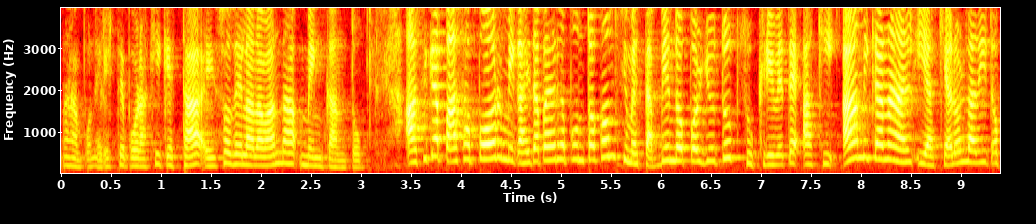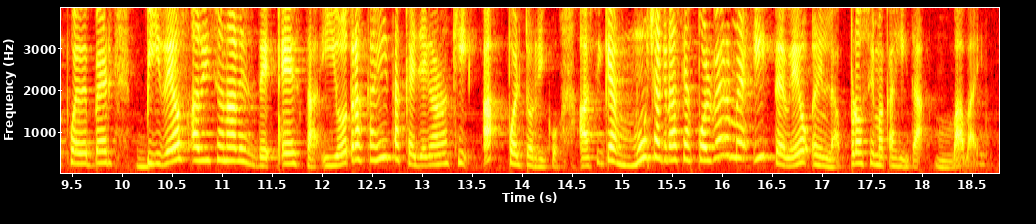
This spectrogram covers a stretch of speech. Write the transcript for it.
a poner este por aquí que está, eso de la lavanda me encantó. Así que pasa por mi cajitapr.com. Si me estás viendo por YouTube, suscríbete aquí a mi canal y aquí a los laditos puedes ver videos adicionales de esta y otras cajitas que llegan aquí a Puerto Rico. Así que muchas gracias por verme y te veo en la próxima cajita. Bye bye.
